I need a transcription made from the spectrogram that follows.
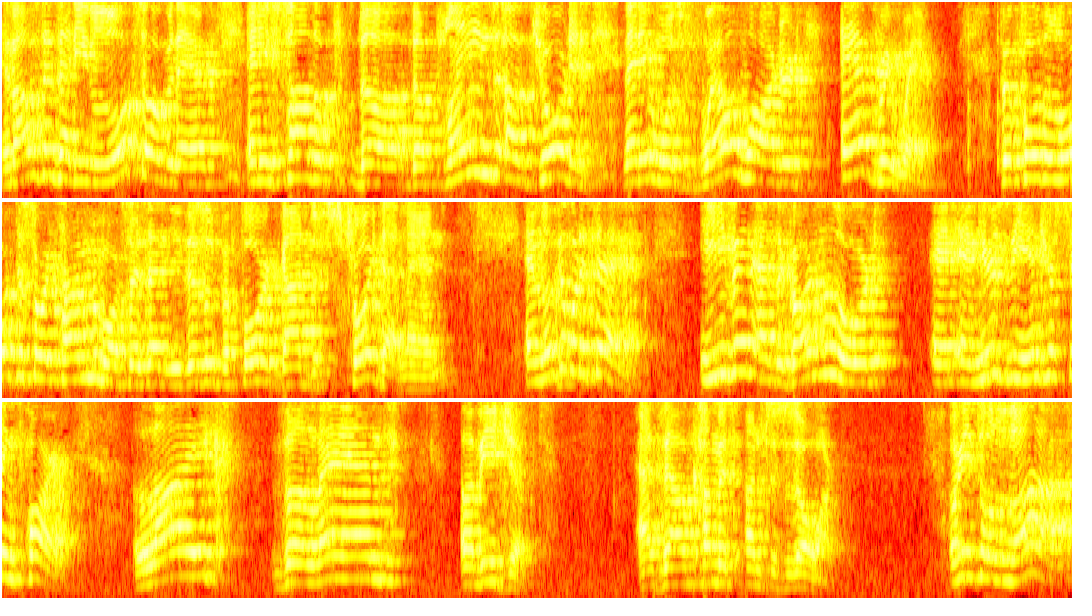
And the Bible says that he looks over there and he saw the, the, the plains of Jordan, that it was well watered everywhere. Before the Lord destroyed Sodom and Gomorrah, so he said this was before God destroyed that land. And look at what it says. Even as the garden of the Lord, and, and here's the interesting part, like the land of Egypt as thou comest unto Zoar. Okay, so Lot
